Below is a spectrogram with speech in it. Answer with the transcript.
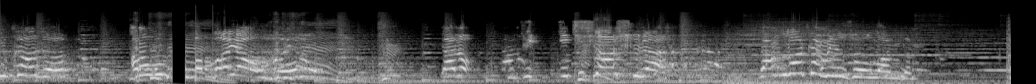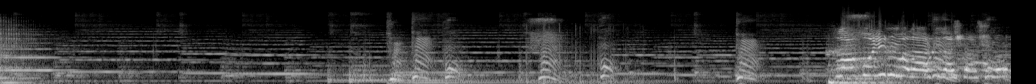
yukarıda. Ama bu bayağı zor. Yani iki saat sürer. Ben bularken bile zorlandım. Trambolin var arkadaşlar şu an.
